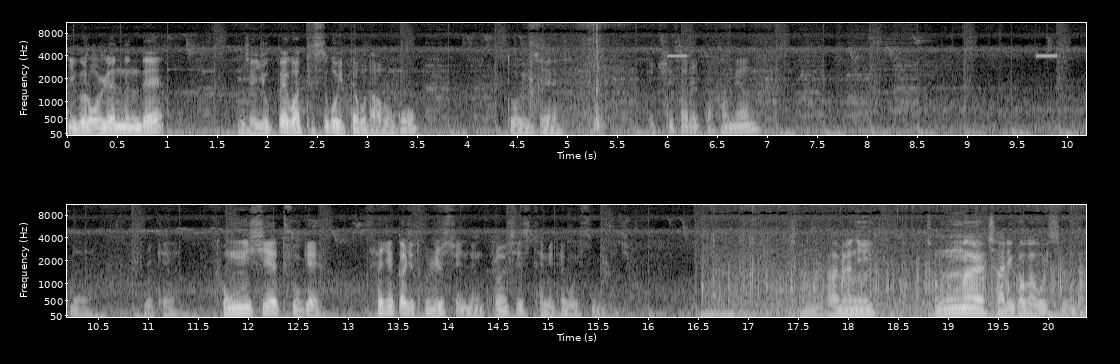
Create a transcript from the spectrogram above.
이걸 올렸는데 이제 600와트 쓰고 있다고 나오고 또 이제 또 취사를 딱 하면 네 이렇게 동시에 두 개, 세 개까지 돌릴 수 있는 그런 시스템이 되고 있습니다. 자, 라면이 정말 잘 익어가고 있습니다.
